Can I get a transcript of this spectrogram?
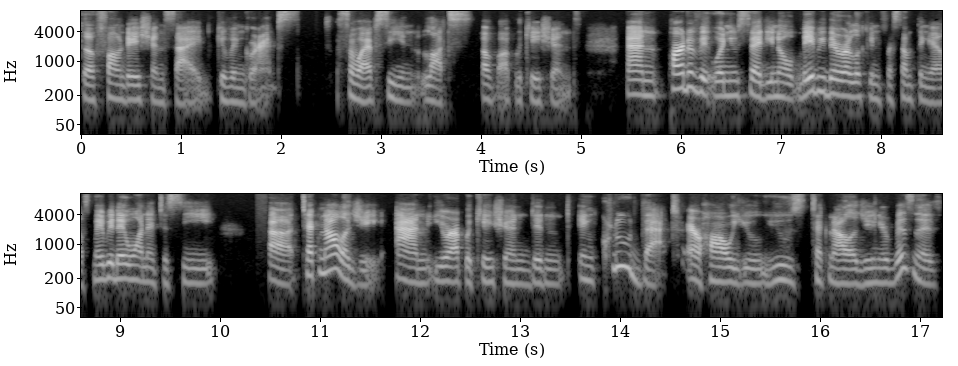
the foundation side giving grants so i've seen lots of applications and part of it, when you said, you know, maybe they were looking for something else, maybe they wanted to see uh, technology and your application didn't include that or how you use technology in your business.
